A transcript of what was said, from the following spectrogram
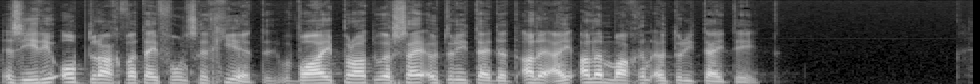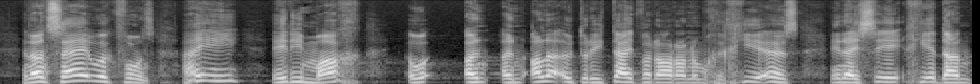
is hierdie opdrag wat hy vir ons gegee het waar hy praat oor sy autoriteit dat alle hy alle mag en autoriteit het. En dan sê hy ook vir ons, hy het die mag in in alle autoriteit wat daar aan hom gegee is en hy sê gee dan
